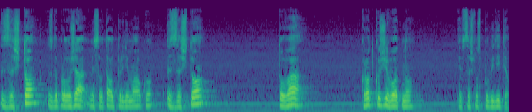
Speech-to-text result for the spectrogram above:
Защо, за да продължа мисълта от преди малко, защо това кротко животно е всъщност победител?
